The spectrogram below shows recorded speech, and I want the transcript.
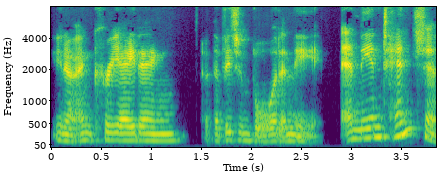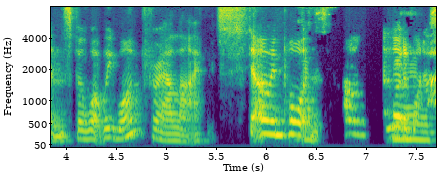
you know, and creating the vision board and the and the intentions for what we want for our life. It's so important. Yes. A lot yes. of what I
